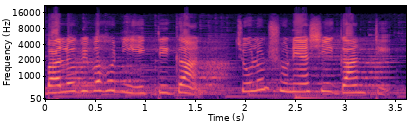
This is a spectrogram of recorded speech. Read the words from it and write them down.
বাল্যবিবাহ নিয়ে একটি গান। চলুন শুনে আসি গানটি।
